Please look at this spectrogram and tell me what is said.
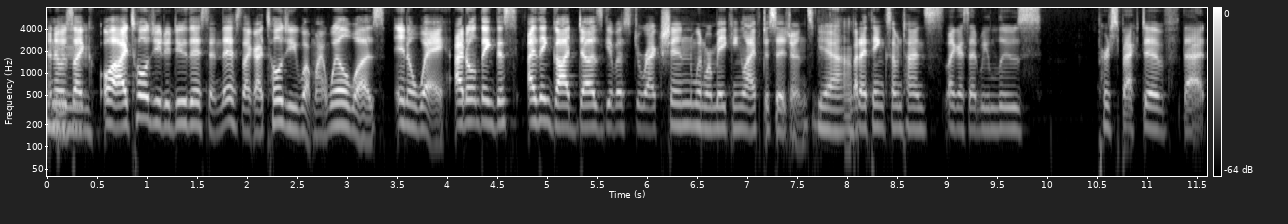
And it was like, Mhm. well, I told you to do this and this. Like I told you what my will was in a way. I don't think this, I think God does give us direction when we're making life decisions. yeah, But I think sometimes, like I said, we lose perspective that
